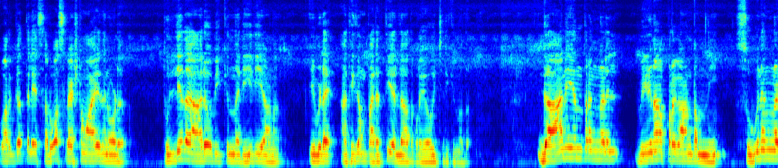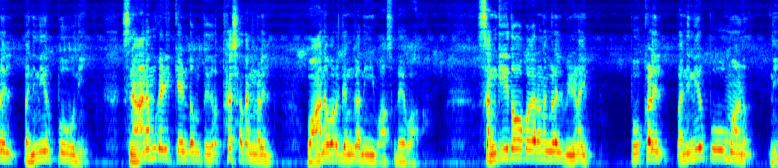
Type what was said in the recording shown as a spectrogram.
വർഗത്തിലെ സർവശ്രേഷ്ഠമായതിനോട് തുല്യത ആരോപിക്കുന്ന രീതിയാണ് ഇവിടെ അധികം പരത്തിയല്ലാതെ പ്രയോഗിച്ചിരിക്കുന്നത്. ഗാനയന്ത്രങ്ങളിൽ വീണാപ്രകാണ്ഡം നീ സൂനങ്ങളിൽ പനിനീർപ്പൂവ് നീ സ്നാനം കഴിക്കേണ്ടും തീർത്ഥശതങ്ങളിൽ വാനവർ ഗംഗ നീ വാസുദേവ. സംഗീതോപകരണങ്ങളിൽ വീണയും പൂക്കളിൽ പനിനീർപ്പൂവുമാണ് നീ.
